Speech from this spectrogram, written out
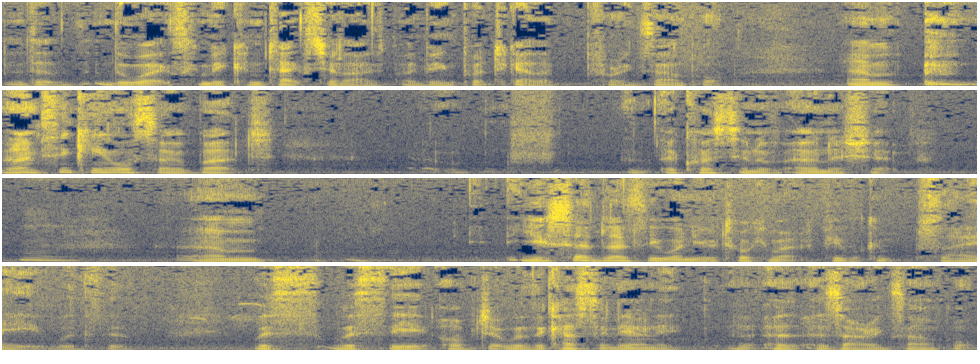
the, the works can be contextualized by being put together, for example. Um, but I'm thinking also about a question of ownership. Mm. Um, you said, Leslie, when you were talking about people can play with the with with the object, with the Castiglione uh, as our example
